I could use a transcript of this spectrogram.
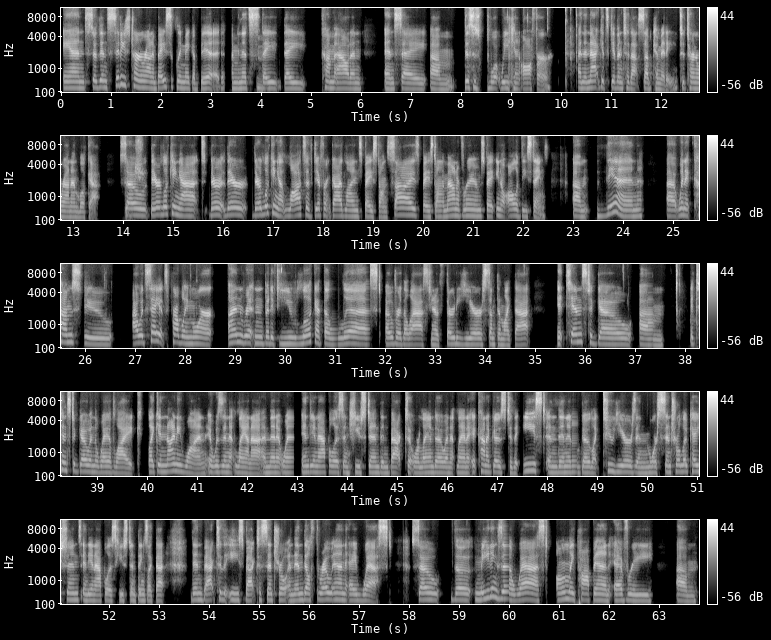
And so then cities turn around and basically make a bid. I mean, that's mm. they they come out and and say um, this is what we can offer, and then that gets given to that subcommittee to turn around and look at. So Gosh. they're looking at they're they're they're looking at lots of different guidelines based on size, based on amount of rooms, but you know all of these things. Um, then, uh, when it comes to, I would say it's probably more unwritten, but if you look at the list over the last, you know, 30 years, something like that, it tends to go um, it tends to go in the way of like like in 91 it was in atlanta and then it went indianapolis and houston then back to orlando and atlanta. It kind of goes to the east and then it'll go like two years in more central locations indianapolis houston things like that then back to the east back to central and then they'll throw in a west. So the meetings in the west only pop in every um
